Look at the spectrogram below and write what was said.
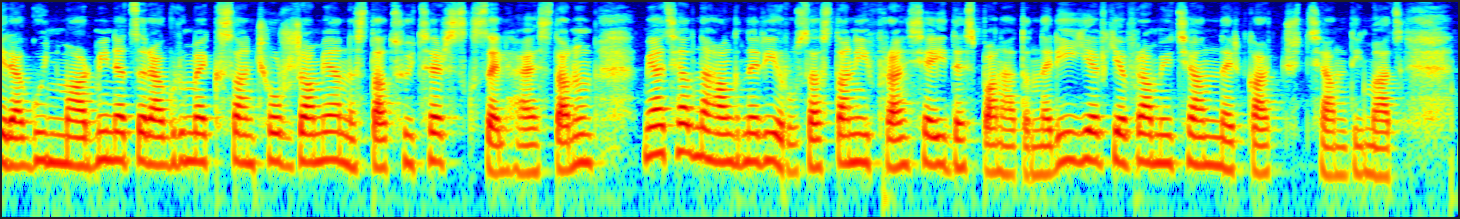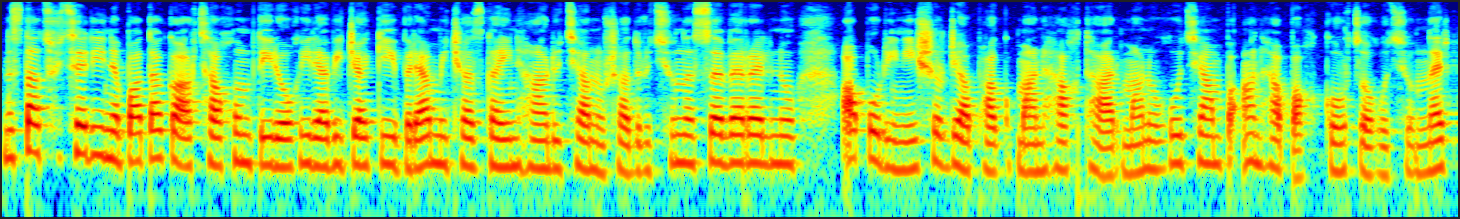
Գերագույն մարմինը ծրագրում է 24 ժամյա նստացույցեր սկսել Հայաստանում Միացյալ Նահանգների, Ռուսաստանի, Ֆրանսիայի դեսպանատների եւ Եվրամիության ներկայացության դիմաց։ Նստացույցերի նպատակը Արցախում տիրող իրավիճակի վրա միջազգային հանրության ուշադրությունը սևեռելն ու ապօրինի շրջափակման հաղթահարման ուղղությամբ անհապաղ գործողություններ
